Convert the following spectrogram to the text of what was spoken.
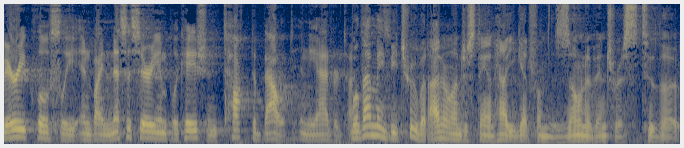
very closely and by necessary implication talked about in the advertising. Well, that may be true, but I don't understand how you get from the zone of interest to the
